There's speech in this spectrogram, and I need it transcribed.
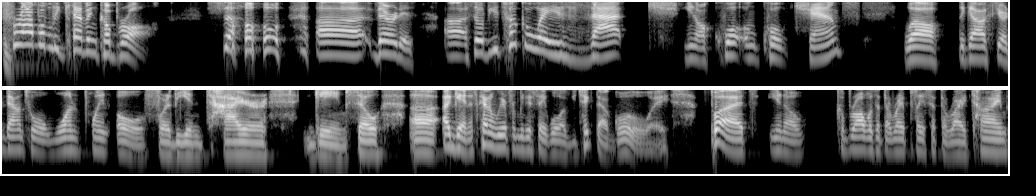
probably Kevin Cabral. So uh, there it is. Uh, so if you took away that, you know, quote unquote chance, well, the Galaxy are down to a 1.0 for the entire game. So uh, again, it's kind of weird for me to say, well, if you take that goal away, but you know, Cabral was at the right place at the right time.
